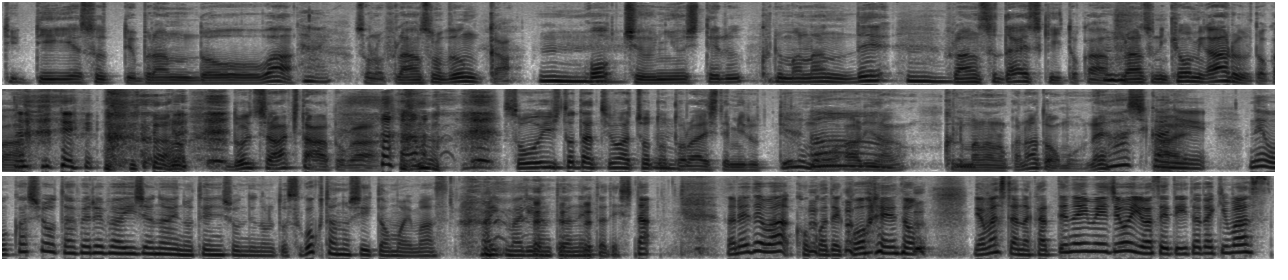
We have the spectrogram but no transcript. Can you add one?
ていう DS っていうブランドは、はい、そのフランスの文化を注入してる車なんで、フランス大好きとか、フランスに興味があるとか あのドイツ車飽きたとか そういう人たちはちょっとトライしてみるっていうのもありな車なのかなと思うね。確かに、はいね、お菓子を食べればいいじゃないのテンションで乗るとすごく楽しいと思います。はい、マリアントワネットでした。それでは、ここで恒例の 山下の勝手なイメージを言わせていただきます。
